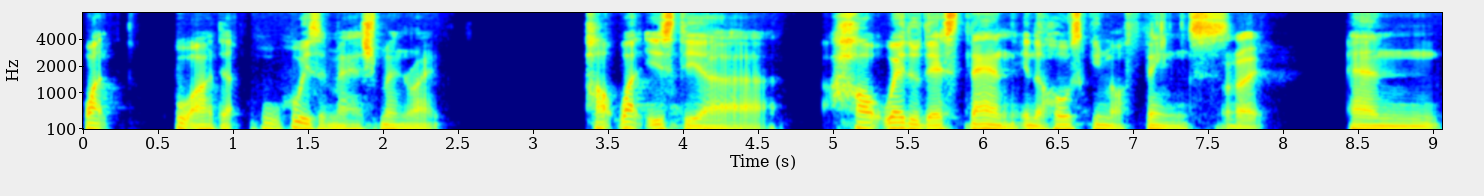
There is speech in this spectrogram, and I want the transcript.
What who are the who, who is the management, right? How what is the uh, how where do they stand in the whole scheme of things? Right. And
